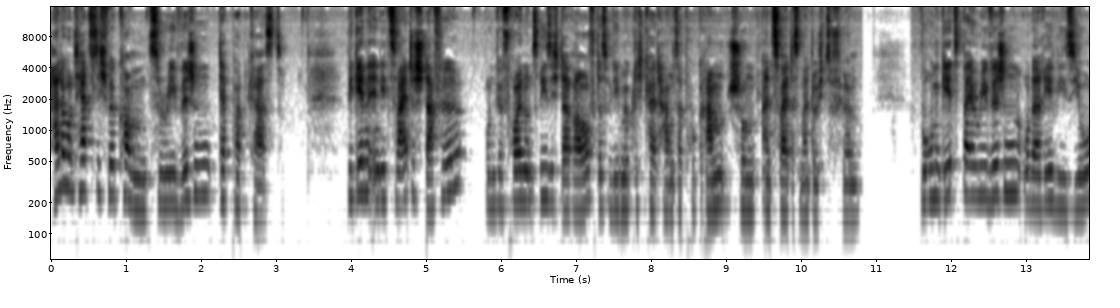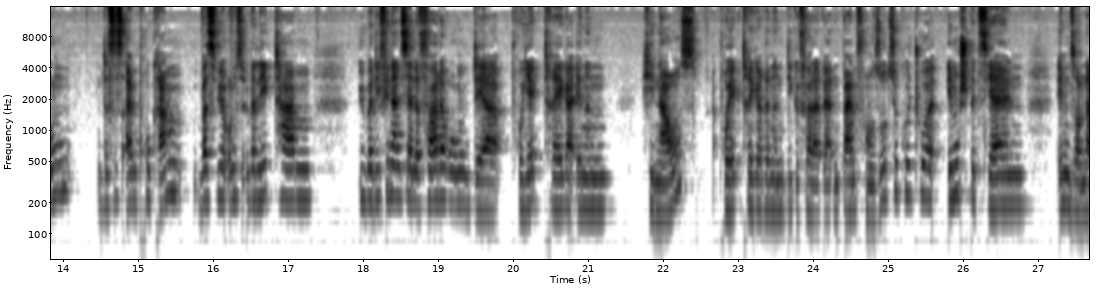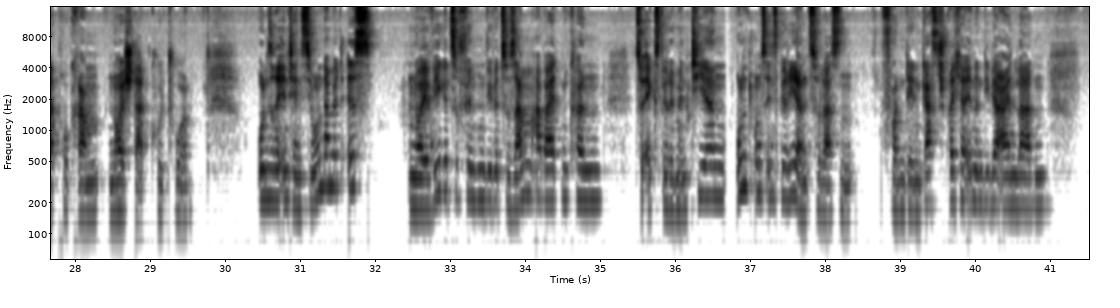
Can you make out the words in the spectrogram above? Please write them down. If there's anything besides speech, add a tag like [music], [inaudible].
Hallo und herzlich willkommen zu Revision, der Podcast. Wir gehen in die zweite Staffel und wir freuen uns riesig darauf, dass wir die Möglichkeit haben, unser Programm schon ein zweites Mal durchzuführen. Worum geht es bei Revision oder Revision? Das ist ein Programm, was wir uns überlegt haben, über die finanzielle Förderung der ProjektträgerInnen hinaus, Projektträgerinnen, die gefördert werden beim Fonds Soziokultur, im Speziellen im Sonderprogramm Neustart Kultur. Unsere Intention damit ist, neue Wege zu finden, wie wir zusammenarbeiten können, zu experimentieren und uns inspirieren zu lassen von den GastsprecherInnen, die wir einladen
